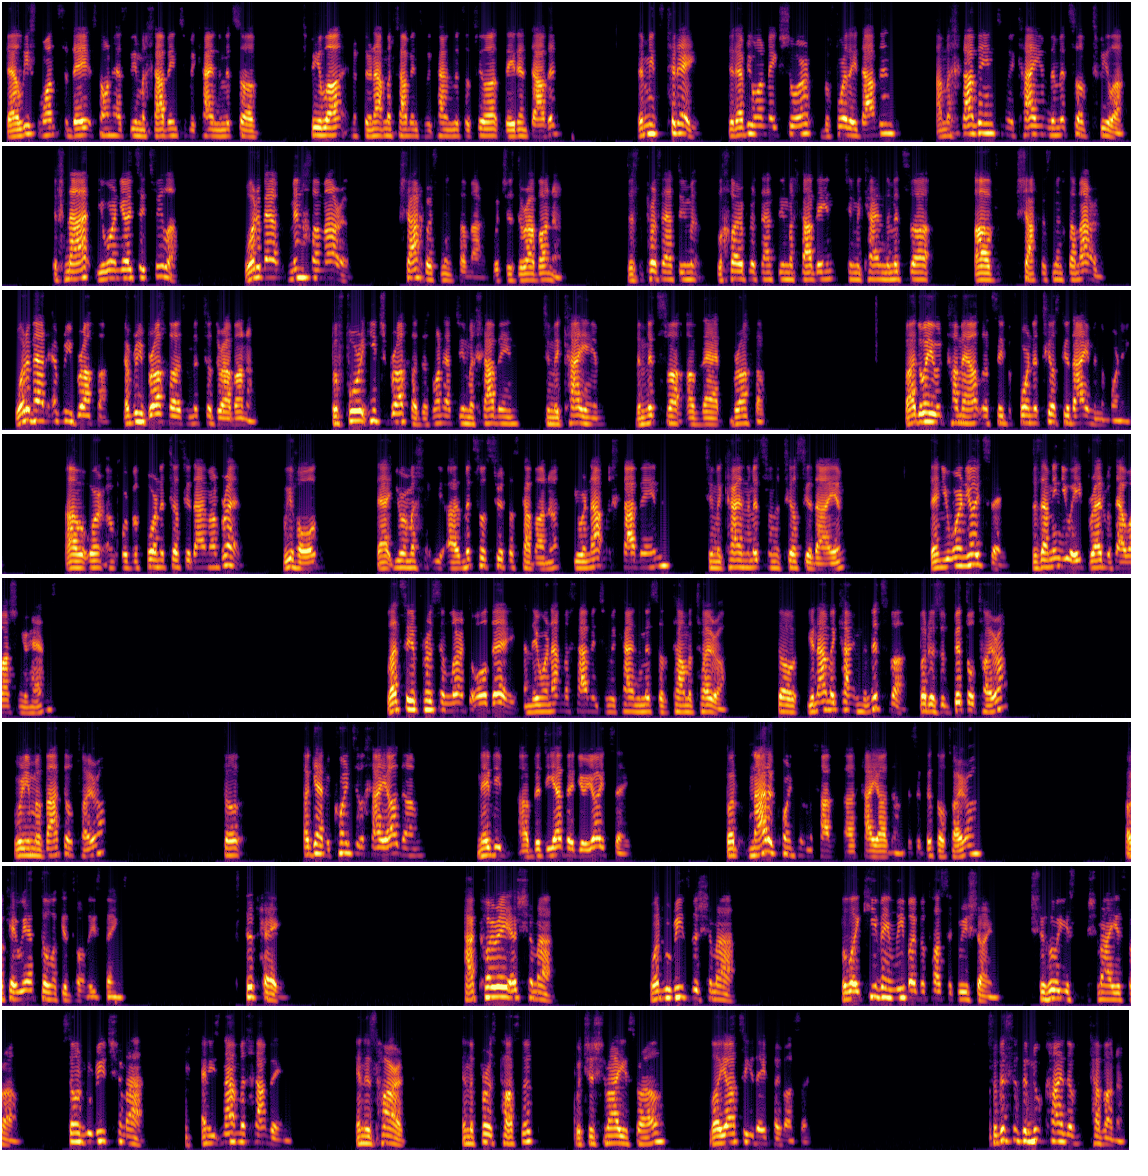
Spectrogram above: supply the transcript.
that at least once a day someone has to be mechavin to in the mitzvah of tefillah, and if they're not mechavin to in the mitzvah of tefillah, they didn't daven? That means today. Did everyone make sure before they davened, I'm mechavin to the mitzvah of tefillah? If not, you weren't yotzei tefillah. What about mincha marav? Shachris mincha marav, which is the rabbanon. Does the person have to be l'chayr person has to be machavin to mekayim the mitzvah of shachas mincha marim? What about every bracha? Every bracha is a mitzvah drabanan. Before each bracha, does one have to be machavin to mekayim the mitzvah of that bracha? By the way, it would come out, let's say, before Natil Yadayim in the morning, uh, or, or before Natil Yadayim on bread. We hold that your uh, mitzvah strichas kavana, you were not mechavein to Mekai in the mitzvah Natil Yadayim, then you weren't Yoitze. Does that mean you ate bread without washing your hands? Let's say a person learned all day and they were not mechavin to Mekai in the mitzvah of Talmud Torah. So you're not Mekai in the mitzvah, but is it Bittel Torah? Were you Mavatel Torah? So again, according to the Chayei Adam, maybe uh, B'diavad you're but not according to the uh, Chayei Adam. Is it Bittul Torah? Okay, we have to look into all these things. Sifhei. Hakore Shema. One who reads the Shema. V'loikivein libay b'pasuk rishon. Shehu Shema Yisrael. Someone who reads Shema and he's not mechavein in his heart in the first pasuk, which is Shema Yisrael, lo yatsi. So this is a new kind of kavana.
